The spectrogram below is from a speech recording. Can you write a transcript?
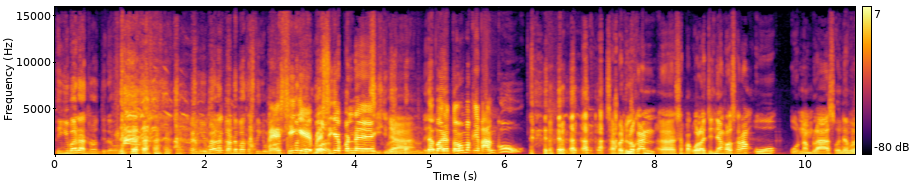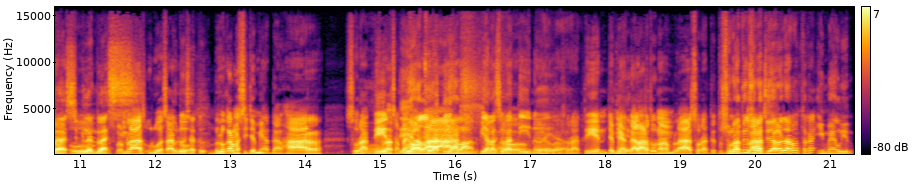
Tinggi badan Ron tidak mau. tinggi badan kan ada batas tinggi Messi Suka ge, diukur. Messi ge pendek. Messi juga Ya. pendek. Da bare tong make bangku. sampai dulu kan eh, sepak bola jenjang kalau sekarang U U16, U16, 19. 19, U21. U21. Dulu kan masih Jamiat Dalhar, Suratin Oh, sampai Suratin. Suratin, Piala Gitu. Suratin, oh iya. Suratin, Jamiat Dalhar tuh 16, Suratin itu Suratin 19. sudah tidak ada Ron, tengah emailin.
